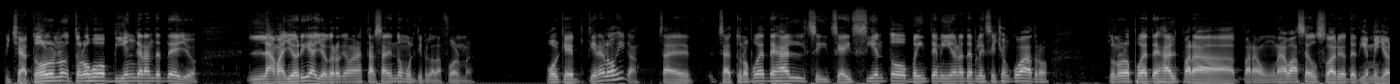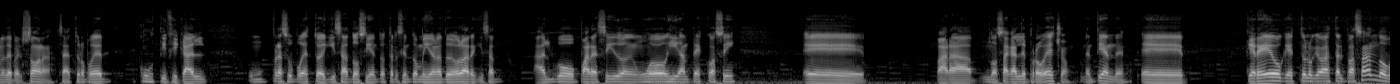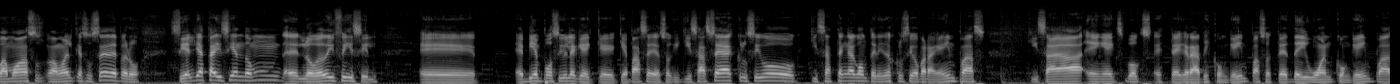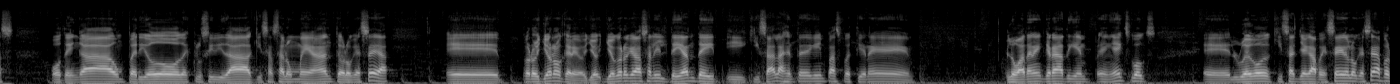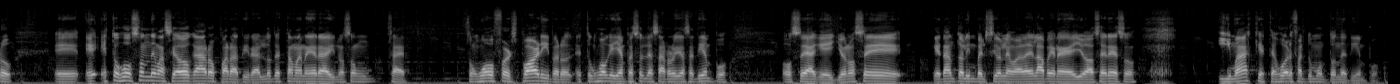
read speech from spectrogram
picha, todos los, todos los juegos bien grandes de ellos, la mayoría yo creo que van a estar saliendo multiplataforma. Porque tiene lógica. O sea, tú no puedes dejar, si, si hay 120 millones de PlayStation 4, tú no los puedes dejar para, para, una base de usuarios de 10 millones de personas. O sea, tú no puedes justificar un presupuesto de quizás 200, 300 millones de dólares, quizás algo parecido en un juego gigantesco así, eh, para no sacarle provecho, ¿me entiendes? Eh, creo que esto es lo que va a estar pasando, vamos a, vamos a ver qué sucede, pero si él ya está diciendo, mm, eh, lo veo difícil, es bien posible que, que, pase eso, que quizás sea exclusivo, quizás tenga contenido exclusivo para Game Pass, quizás en Xbox esté gratis con Game Pass o esté Day One con Game Pass o tenga un periodo de exclusividad, quizás sale un mes antes o lo que sea. Eh, pero yo no creo. Yo, yo, creo que va a salir Day and Date y quizás la gente de Game Pass pues tiene. Lo va a tener gratis en, Xbox. Eh, luego quizás llega a PC o lo que sea. Pero eh, e, estos juegos son demasiado caros para tirarlos de esta manera y no son. O sea, son juegos first party, pero este es un juego que ya empezó el desarrollo hace tiempo. O sea que yo no sé qué tanto la inversión le vale la pena a ellos hacer eso. Y más que este juego le falta un montón de tiempo.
